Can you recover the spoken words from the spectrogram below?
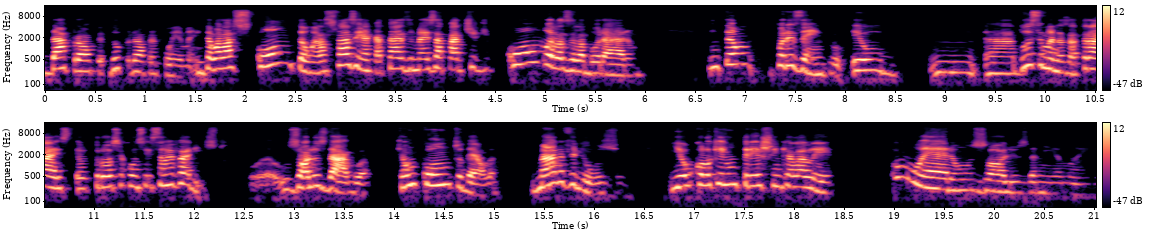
da própria, do próprio poema. Então, elas contam, elas fazem a catarse, mas a partir de como elas elaboraram. Então, por exemplo, eu, hum, duas semanas atrás, eu trouxe a Conceição Evaristo, Os Olhos d'Água, que é um conto dela, maravilhoso. E eu coloquei um trecho em que ela lê: Como eram os olhos da minha mãe?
